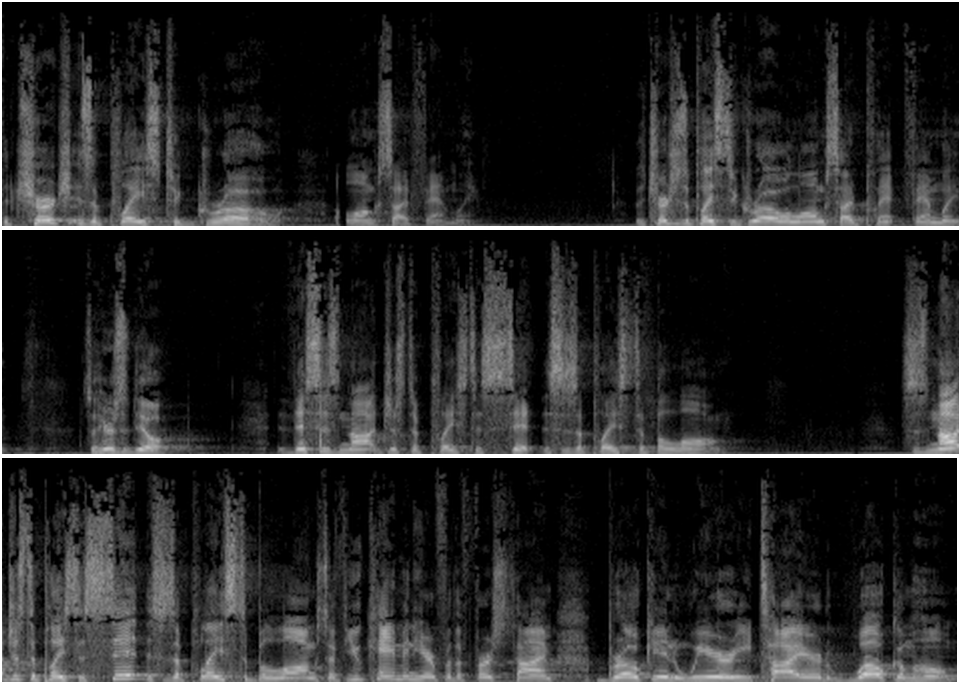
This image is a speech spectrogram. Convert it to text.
the church is a place to grow alongside family. The church is a place to grow alongside family. So here's the deal this is not just a place to sit, this is a place to belong. This is not just a place to sit, this is a place to belong. So if you came in here for the first time, broken, weary, tired, welcome home.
